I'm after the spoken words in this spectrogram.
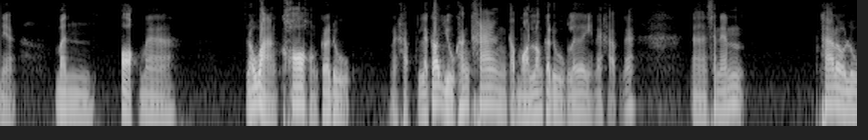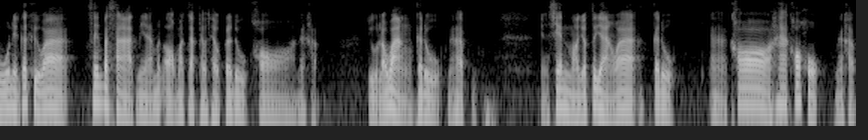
เนี่ยมันออกมาระหว่างข้อของกระดูกนะครับ แล้วก็อยู่ข้างๆกับหมอนรองกระดูกเลยนะครับนะ อ่าฉะนั้นถ้าเรารู้เนี่ยก็คือว่าเส้นประสาทเนี่ยมันออกมาจากแถวแถวกระดูกคอนะครับ อยู่ระหว่างกระดูกนะครับ อย่างเช่นหมอยกตัวอย่างว่ากระดูกอ่าข้อ 5 ข้อ 6 นะครับ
